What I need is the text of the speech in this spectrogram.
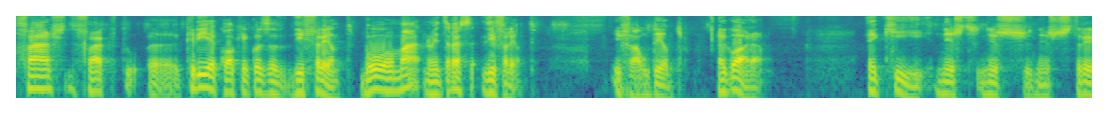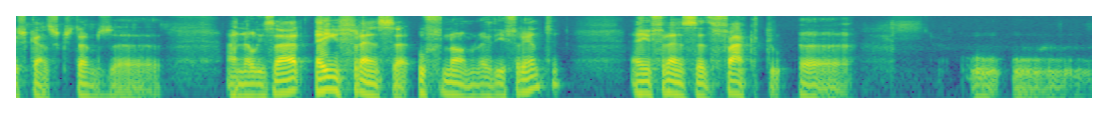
faz, de facto, uh, cria qualquer coisa diferente. Boa ou má, não interessa, diferente. E falo dentro. Agora, aqui, nestes, nestes, nestes três casos que estamos a, a analisar, em França o fenómeno é diferente. Em França, de facto, uh, o, o,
